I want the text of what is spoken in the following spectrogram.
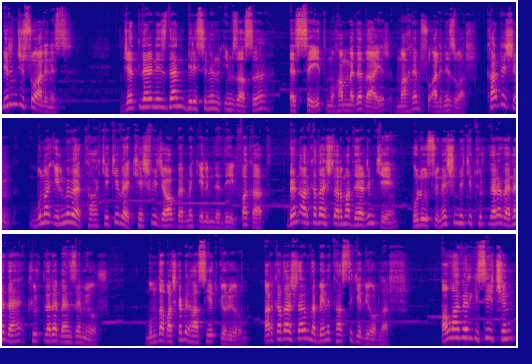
Birinci sualiniz. Ceddlerinizden birisinin imzası Es-Seyyid Muhammed'e dair mahrem sualiniz var. Kardeşim, buna ilmi ve tahkiki ve keşfi cevap vermek elimde değil. Fakat ben arkadaşlarıma derdim ki, Hulusi ne şimdiki Türklere ve ne de Kürtlere benzemiyor. Bunda başka bir hasiyet görüyorum. Arkadaşlarım da beni tasdik ediyorlar. Allah vergisi için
